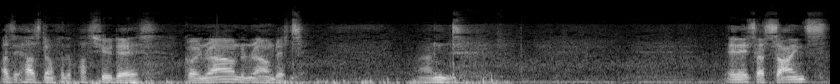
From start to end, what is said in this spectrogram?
as it has done for the past few days, going round and round it. And in it are signs.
